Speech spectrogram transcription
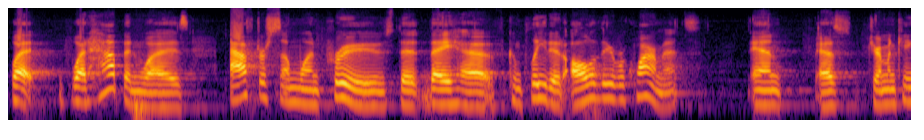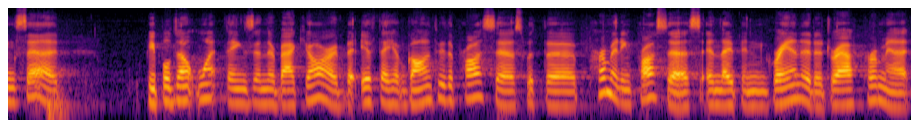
What, what happened was after someone proves that they have completed all of the requirements, and as Chairman King said, people don't want things in their backyard, but if they have gone through the process with the permitting process and they've been granted a draft permit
